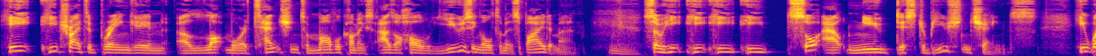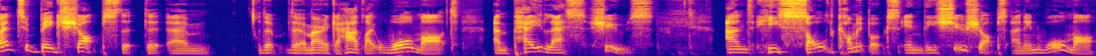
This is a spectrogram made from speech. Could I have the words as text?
He he tried to bring in a lot more attention to Marvel Comics as a whole using Ultimate Spider Man. So he, he he he sought out new distribution chains. He went to big shops that that um that, that America had, like Walmart and Payless Shoes. And he sold comic books in these shoe shops and in Walmart,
